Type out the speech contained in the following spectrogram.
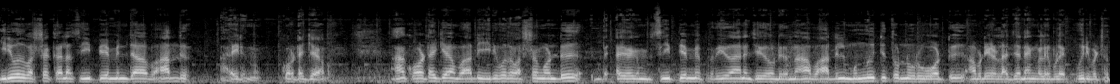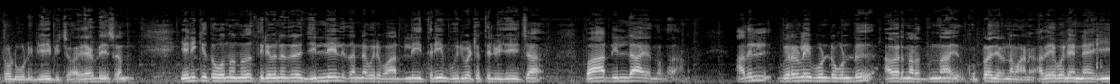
ഇരുപത് വർഷക്കാലം സി പി എമ്മിന്റെ വാർഡ് ആയിരുന്നു കോട്ടയ്ക്കകം. ആ കോട്ടയ്ക്കാം വാർഡ് ഇരുപത് വർഷം കൊണ്ട് സി പി എമ്മിനെ പ്രതിദാനം ചെയ്തുകൊണ്ടിരുന്ന ആ വാർഡിൽ മുന്നൂറ്റി തൊണ്ണൂറ് വോട്ട് അവിടെയുള്ള ജനങ്ങൾ ഇവിടെ ഭൂരിപക്ഷത്തോടു കൂടി വിജയിപ്പിച്ചു. ഏകദേശം എനിക്ക് തോന്നുന്നത് തിരുവനന്തപുരം ജില്ലയിൽ തന്നെ ഒരു വാർഡിൽ ഇത്രയും ഭൂരിപക്ഷത്തിൽ വിജയിച്ച വാർഡില്ല എന്നുള്ളതാണ്. അതിൽ വിരളി പൂണ്ടുകൊണ്ട് അവർ നടത്തുന്ന കുപ്രചരണമാണ്. അതേപോലെ തന്നെ ഈ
